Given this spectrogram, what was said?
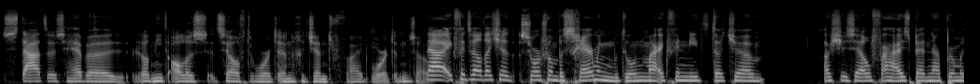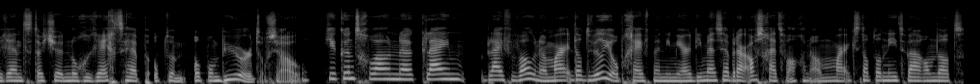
status hebben. Dat niet alles hetzelfde wordt en gegentrified wordt en zo. Nou, ik vind wel dat je een soort van bescherming moet doen. Maar ik vind niet dat je, als je zelf verhuisd bent naar Purmerend, dat je nog recht hebt op, op een buurt of zo. Je kunt gewoon eh, klein blijven wonen. Maar dat wil je op een gegeven moment niet meer. Die mensen hebben daar afscheid van genomen. Maar ik snap dan niet waarom dat.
